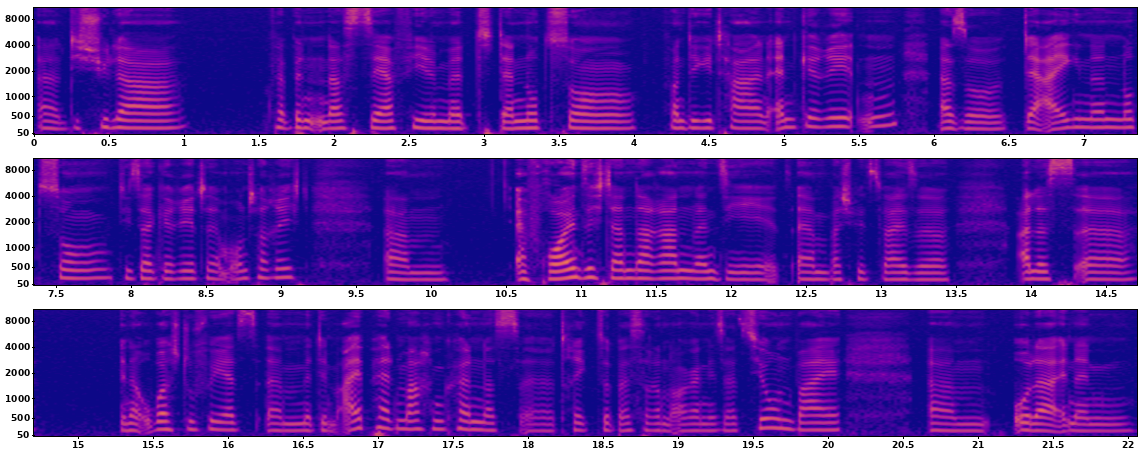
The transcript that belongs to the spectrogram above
äh, die Schüler verbinden das sehr viel mit der Nutzung von digitalen Endgeräten, also der eigenen Nutzung dieser Geräte im Unterricht. Ähm, erfreuen sich dann daran, wenn sie ähm, beispielsweise alles äh, in der Oberstufe jetzt ähm, mit dem iPad machen können. Das äh, trägt zur besseren Organisation bei. Ähm, oder in den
